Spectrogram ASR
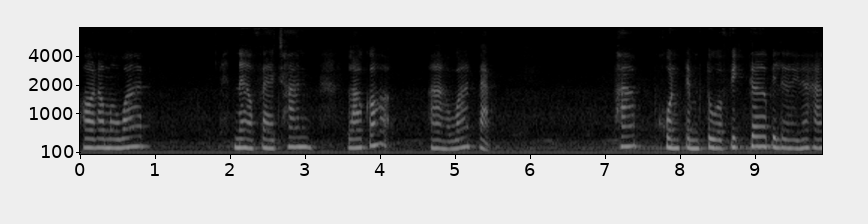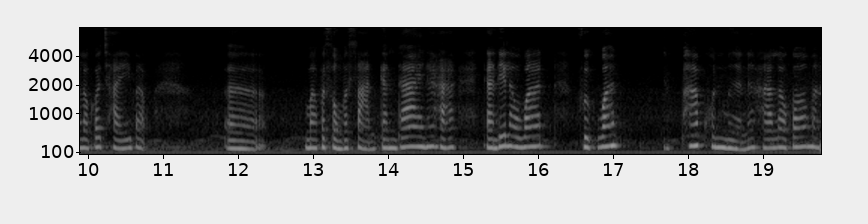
พอเรามาวาดแนวแฟชั่น เราก็วาดแบบ ภาพคนเต็มตัวฟิกเกอร์ไปเลยนะคะ เราก็ใช้แบบ มาผสมผสานกันได้นะคะ การที่เราวาดฝึกวาดภาพคนเหมือนนะคะ เราก็มา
